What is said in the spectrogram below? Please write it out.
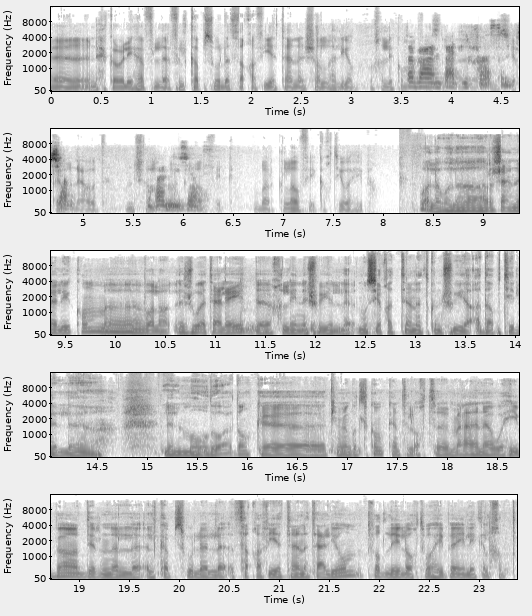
آه، نحكوا عليها في ال- في الكبسولة الثقافية تاعنا إن شاء الله اليوم. نخليكم طبعاً بعد الفاصل موسيقي شاء الله. ونعود إن شاء الله. بارك الله. فيك بارك الله فيك أختي وهبه voilà voilà رجعنا لكم. آه، voilà الاجواء تاع العيد آه، خلينا شوية الموسيقى تاعنا تكون شوية adapté لل للموضوع. donc آه، كما قلت لكم كانت الأخت معنا وهبه ال- الكبسوله الثقافية تاعنا تاع اليوم. تفضلي الأخت وهبه إليك الخط.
